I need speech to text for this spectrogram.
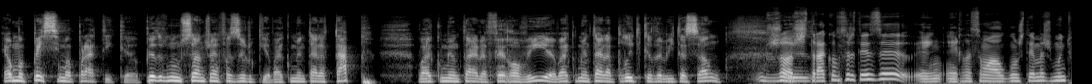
é uma péssima prática. Pedro Nuno Santos vai fazer o quê? Vai comentar a TAP? Vai comentar a ferrovia? Vai comentar a política de habitação? Jorge, uh, terá com certeza, em, em, relação a alguns temas, muito,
